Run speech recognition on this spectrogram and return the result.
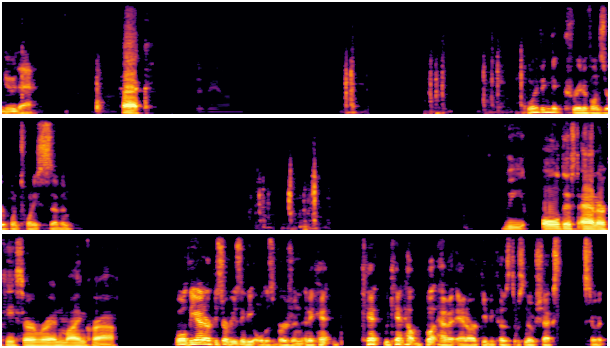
do that. Heck. What if you can get creative on 0.27? The oldest anarchy server in Minecraft. Well, the anarchy server using the oldest version, and it can't can't we can't help but have it anarchy because there's no checks to it.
